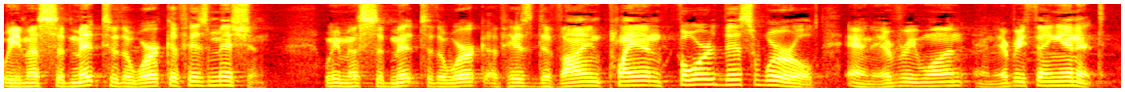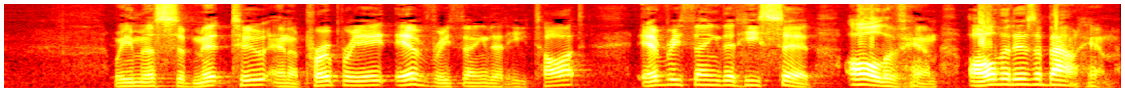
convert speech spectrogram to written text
We must submit to the work of his mission. We must submit to the work of his divine plan for this world and everyone and everything in it. We must submit to and appropriate everything that he taught, everything that he said, all of him, all that is about him.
